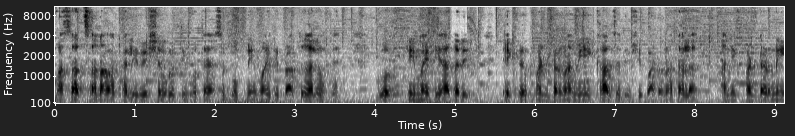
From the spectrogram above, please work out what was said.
मसाजच्या नावाखाली वेश्यावृत्ती होत आहे असं गोपनीय माहिती प्राप्त झाल्या होत्या गोपनीय माहिती आधारित एक पंटरनं आम्ही कालच्या दिवशी पाठवण्यात आलं आणि पंटरनी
